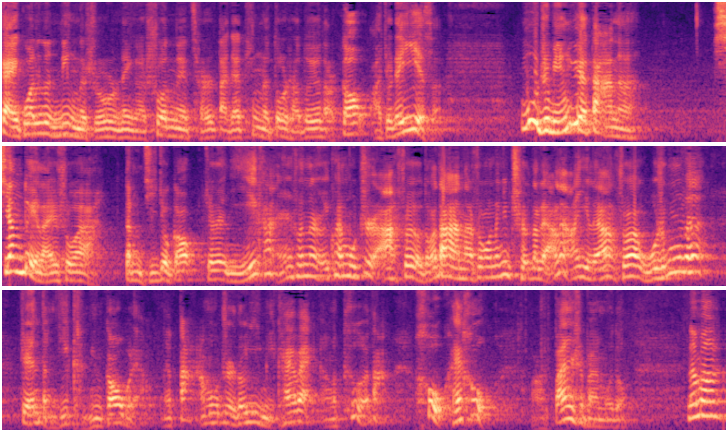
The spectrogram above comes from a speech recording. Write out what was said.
盖棺论定的时候，那个说的那词儿，大家听着多少都有点高啊，就这意思。墓志铭越大呢。相对来说啊，等级就高。就是你一看，人说那有一块木质啊，说有多大呢？说我那你尺子量量一量，说五十公分，这人等级肯定高不了。那大木质都一米开外，然后特大，厚还厚啊，搬是搬不动。那么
